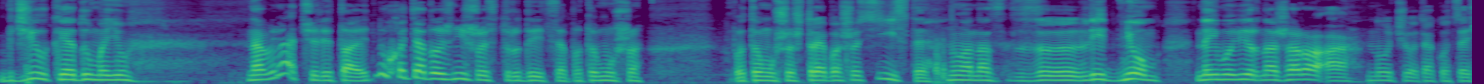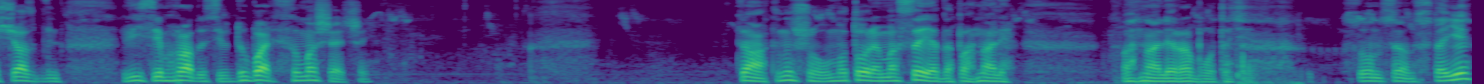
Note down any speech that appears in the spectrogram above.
Бджілки, я думаю, навряд чи літають. Ну, хоча повинні щось трудитися, тому що, тому що ж треба щось їсти. Ну, а на з- літ днем неймовірна жара, а ночі, так оце зараз, блін, 8 градусів. Дубарь сумасшедший. Так, ну що, мотори Масея, да погнали. Погнали работать. Сонце он встає,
